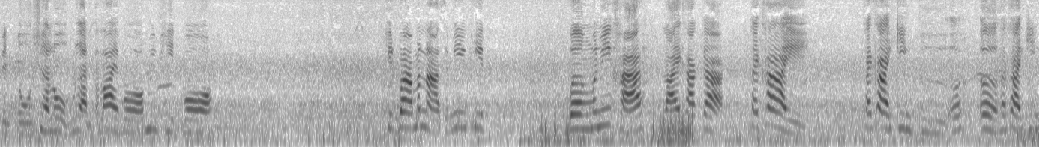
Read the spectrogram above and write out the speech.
เป็นตัวเชื้อโรคหรืออันตรายบอมีพิษบอคิดว่ามันน่าจะมีพิษ เบิงมันมีขาหลายคักจ้าคล้ายๆคล้ายๆกิ้งกือ เออเออคล้ายๆกิ้ง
